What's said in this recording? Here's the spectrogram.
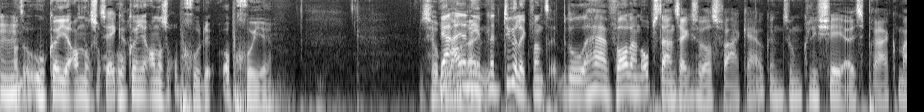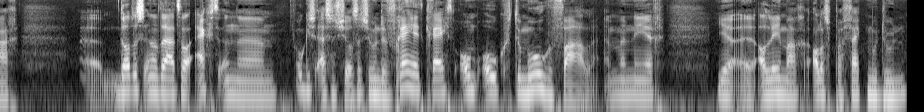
Mhm. Want hoe kun je anders, Zeker. hoe kun je anders opgroeien? opgroeien? Dat is heel ja, belangrijk. nee, natuurlijk. Want ik bedoel, hè, vallen en opstaan zeggen ze wel eens vaak. Hè? Ook een zo'n cliché-uitspraak. Maar eh, dat is inderdaad wel echt een, eh, ook iets essentieels. Dat je de vrijheid krijgt om ook te mogen falen. En wanneer je eh, alleen maar alles perfect moet doen.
